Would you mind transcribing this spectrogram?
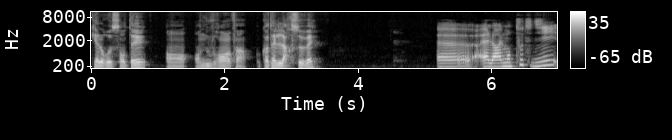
qu'elles ressentaient en, en ouvrant, enfin, quand elles la recevaient? Euh, alors elles m'ont toutes dit,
